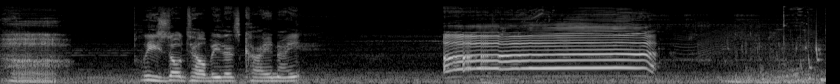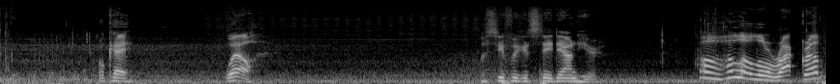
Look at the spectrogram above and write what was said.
Please don't tell me that's kyanite. Ah! Okay. Well. Let's see if we can stay down here. Oh, hello, little rock grub.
